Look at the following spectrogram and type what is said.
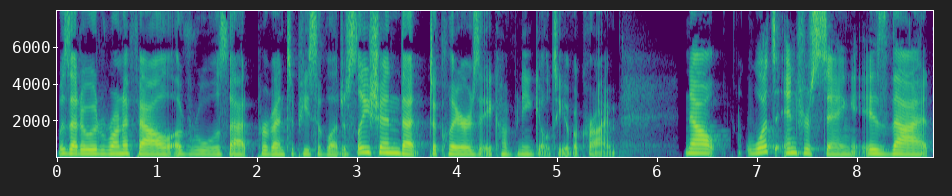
was that it would run afoul of rules that prevent a piece of legislation that declares a company guilty of a crime. Now, what's interesting is that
